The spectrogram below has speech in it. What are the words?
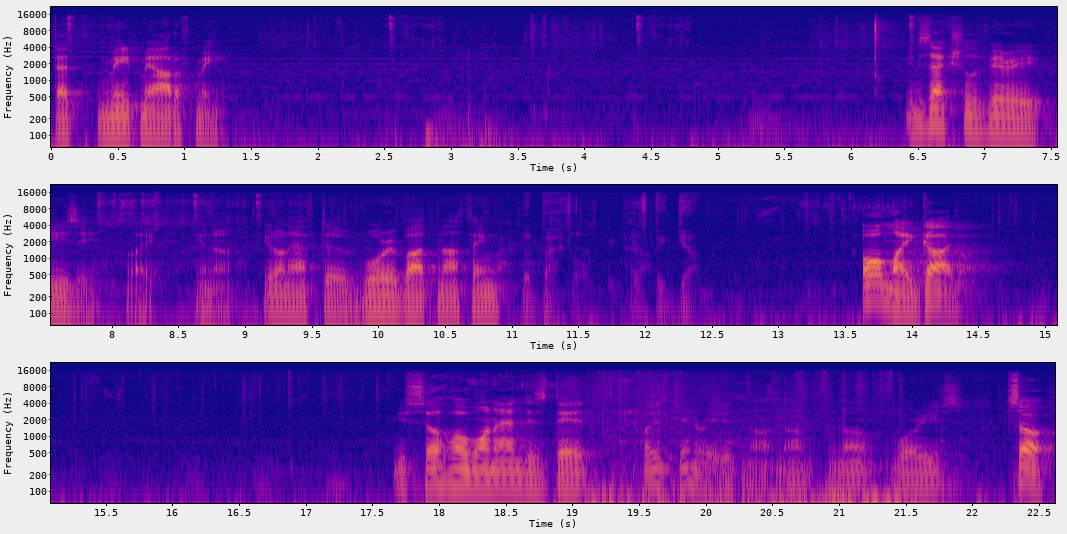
that made me out of me. It is actually very easy, like you know, you don't have to worry about nothing. The battle has begun. Oh my god. You saw how one ant is dead, but it's generated. No, no, no worries. So,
